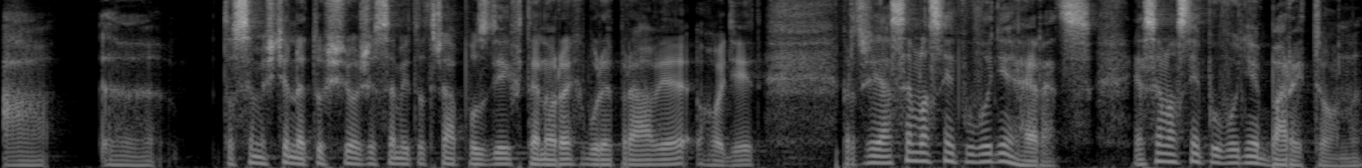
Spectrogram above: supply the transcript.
a to jsem ještě netušil, že se mi to třeba později v tenorech bude právě hodit, protože já jsem vlastně původně herec, já jsem vlastně původně bariton.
